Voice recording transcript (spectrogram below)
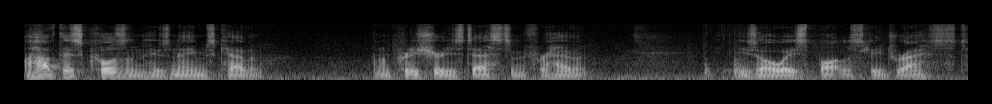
I have this cousin whose name's Kevin, and I'm pretty sure he's destined for heaven. He's always spotlessly dressed,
